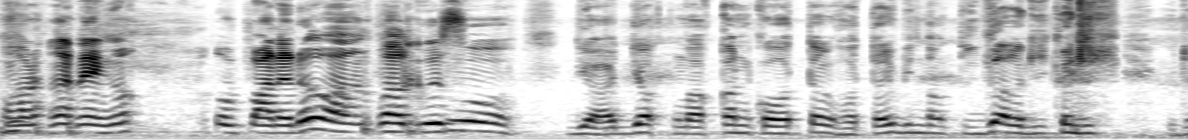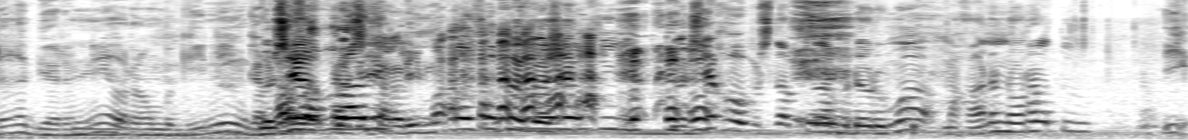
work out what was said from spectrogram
orang nengok umpannya doang bagus. Wah, diajak makan ke hotel, hotelnya bintang 3 lagi kan. Udahlah biarin nih orang begini enggak Biasanya- tahu bintang 5. biasanya, kalau setiap setiap ada rumah makanan norak tuh. Iya,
